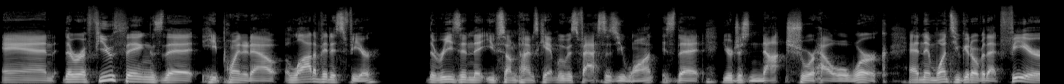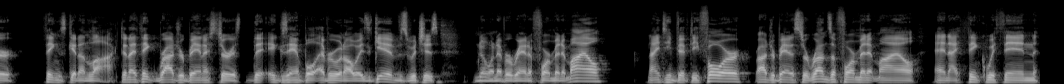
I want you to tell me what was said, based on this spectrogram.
And there were a few things that he pointed out. A lot of it is fear the reason that you sometimes can't move as fast as you want is that you're just not sure how it will work. And then once you get over that fear, things get unlocked. And I think Roger Bannister is the example everyone always gives, which is no one ever ran a four minute mile. 1954, Roger Bannister runs a four minute mile. And I think within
